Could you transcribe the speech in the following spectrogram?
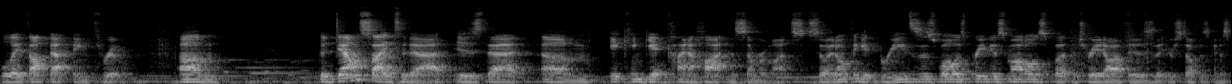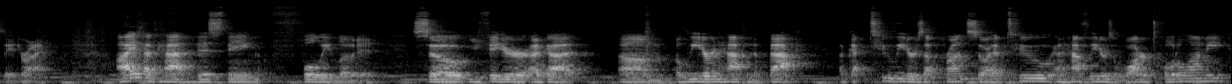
Well, they thought that thing through. Um, the downside to that is that um, it can get kind of hot in the summer months. So I don't think it breathes as well as previous models, but the trade-off is that your stuff is gonna stay dry. I have had this thing fully loaded. So you figure I've got um, a liter and a half in the back, I've got two liters up front, so I have two and a half liters of water total on me,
